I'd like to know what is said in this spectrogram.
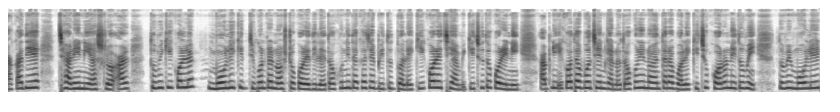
টাকা দিয়ে ছাড়িয়ে নিয়ে আসলো, আর তুমি কি করলে? মৌলিকের জীবনটা নষ্ট করে দিলে, তখনই দেখা যায় বিদ্যুৎ বলে, কি করেছি আমি? কিছু তো করিনি। আপনি এ কথা বলছেন কেন? তখনই নয়নতারা বলে, কিছু করনি তুমি? তুমি মৌলির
